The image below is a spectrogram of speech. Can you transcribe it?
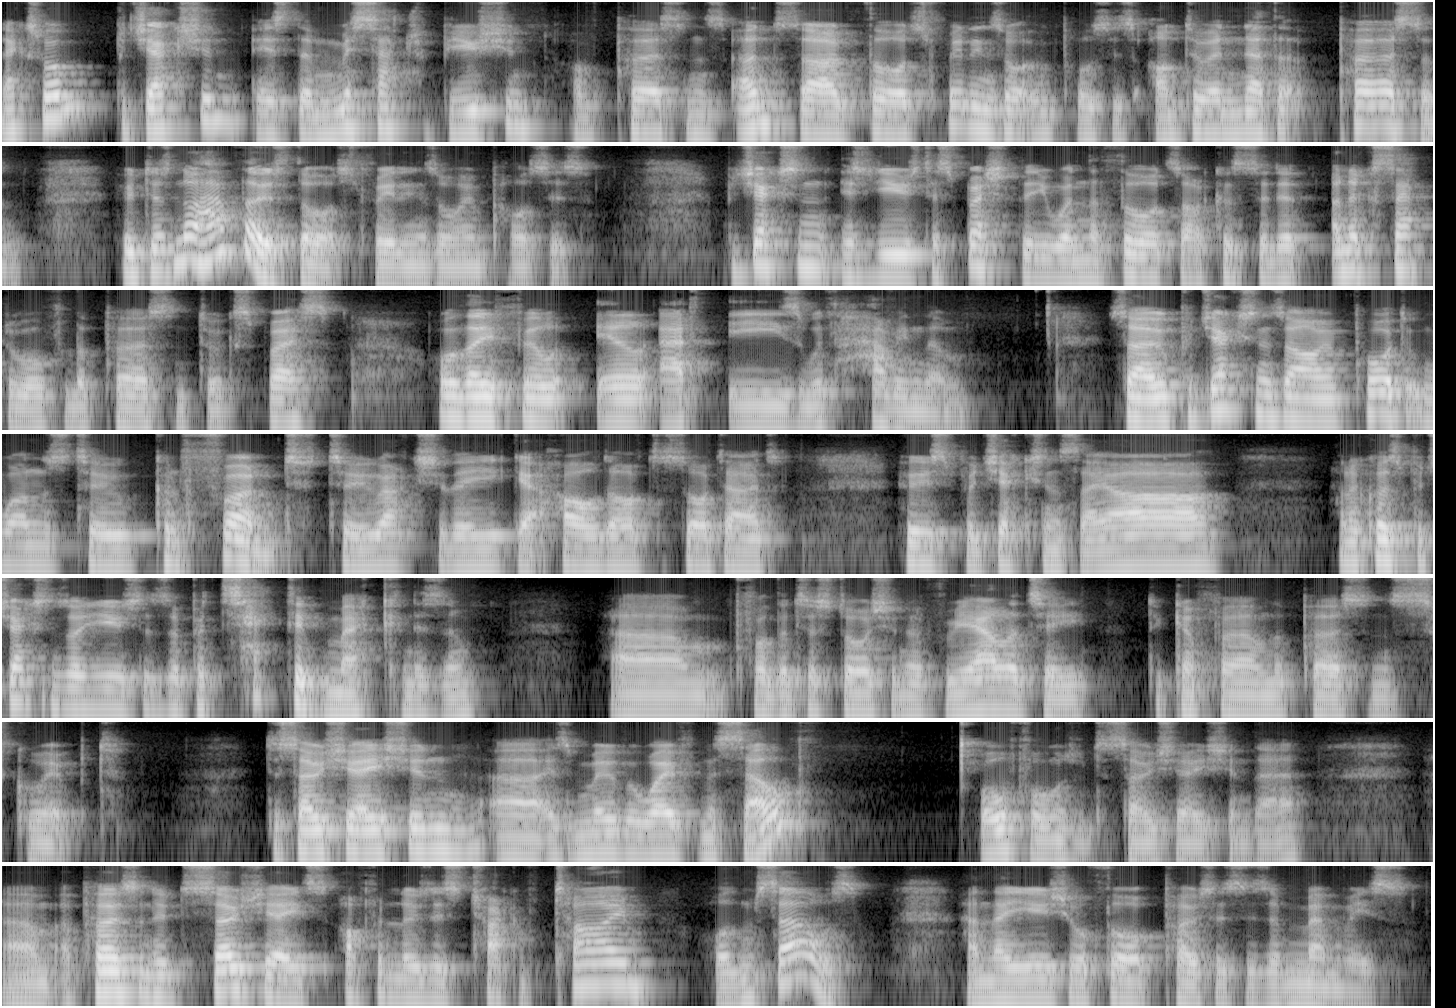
Next one, projection is the misattribution of person's undesired thoughts, feelings, or impulses onto another person who does not have those thoughts, feelings, or impulses. Projection is used especially when the thoughts are considered unacceptable for the person to express or they feel ill at ease with having them. So, projections are important ones to confront, to actually get hold of, to sort out whose projections they are, and of course, projections are used as a protective mechanism um, for the distortion of reality to confirm the person's script. Dissociation uh, is move away from the self, all forms of dissociation there. Um, a person who dissociates often loses track of time or themselves and their usual thought processes and memories.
